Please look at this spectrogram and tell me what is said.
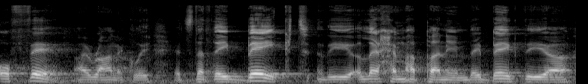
ofe, ironically. It's that they baked the lechem hapanim. They baked the, uh,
